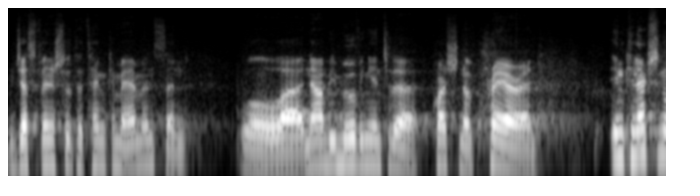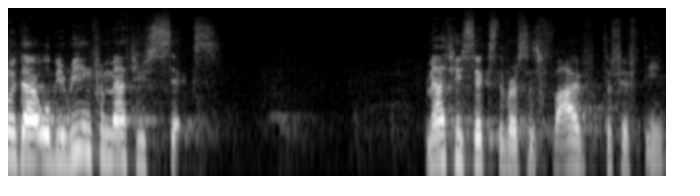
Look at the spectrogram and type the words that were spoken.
We just finished with the Ten Commandments, and we'll uh, now be moving into the question of prayer. And in connection with that, we'll be reading from Matthew 6. Matthew 6, the verses 5 to 15.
